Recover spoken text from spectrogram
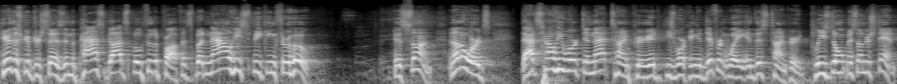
Here the scripture says, in the past God spoke through the prophets, but now he's speaking through who? His son. In other words, that's how he worked in that time period. He's working a different way in this time period. Please don't misunderstand.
